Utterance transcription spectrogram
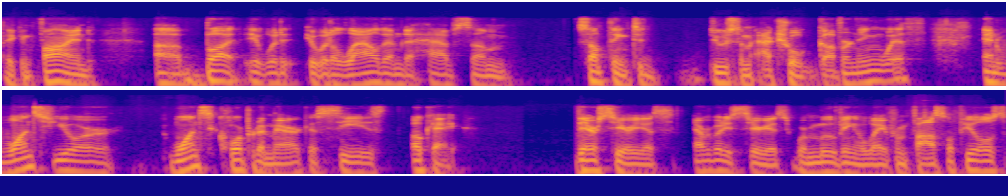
they can find. Uh, but it would it would allow them to have some something to do some actual governing with. And once you're once corporate America sees, okay, they're serious, everybody's serious, we're moving away from fossil fuels,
